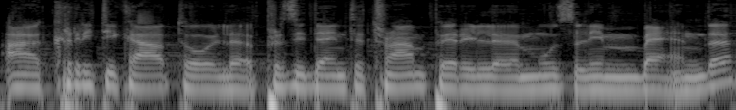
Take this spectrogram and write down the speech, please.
ha criticato il presidente Trump per il Muslim Band,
